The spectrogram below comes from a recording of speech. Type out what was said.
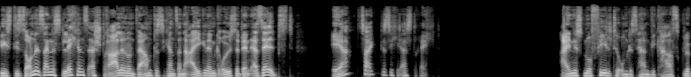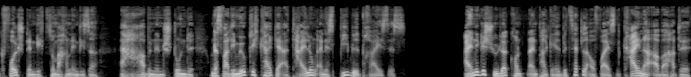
ließ die Sonne seines Lächelns erstrahlen und wärmte sich an seiner eigenen Größe, denn er selbst, er zeigte sich erst recht. Eines nur fehlte, um des Herrn Vikars Glück vollständig zu machen in dieser erhabenen Stunde, und das war die Möglichkeit der Erteilung eines Bibelpreises. Einige Schüler konnten ein paar gelbe Zettel aufweisen, keiner aber hatte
